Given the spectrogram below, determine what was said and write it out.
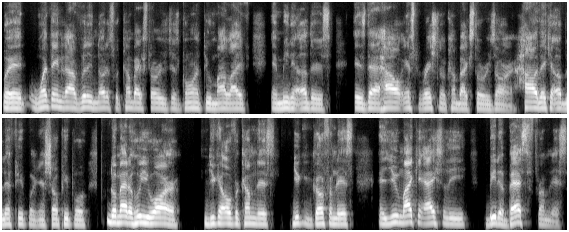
But one thing that I've really noticed with comeback stories, just going through my life and meeting others, is that how inspirational comeback stories are, how they can uplift people and show people no matter who you are, you can overcome this, you can grow from this, and you might can actually be the best from this.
